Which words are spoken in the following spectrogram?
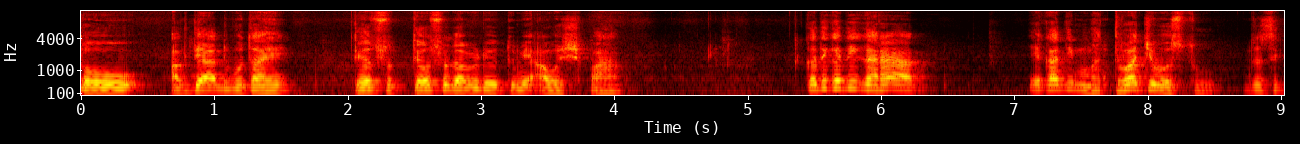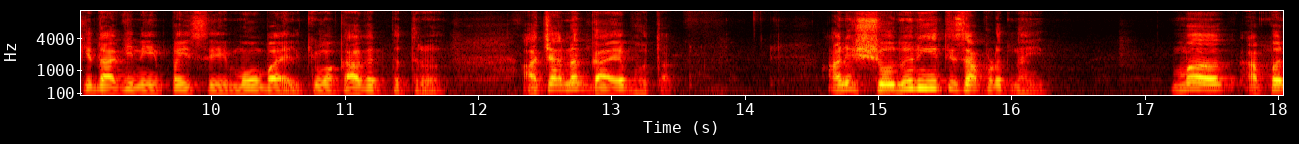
तो अगदी अद्भुत आहे. तेसु सु व्हिडिओ तुम्ही अवश्य पहा. कधीकधी घरात एखादी महत्त्वाची वस्तू जसं की दागिने पैसे मोबाईल किंवा कागदपत्र अचानक गायब होतात. आणि शोधूनही ती सापडत नाहीत. मग आपण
